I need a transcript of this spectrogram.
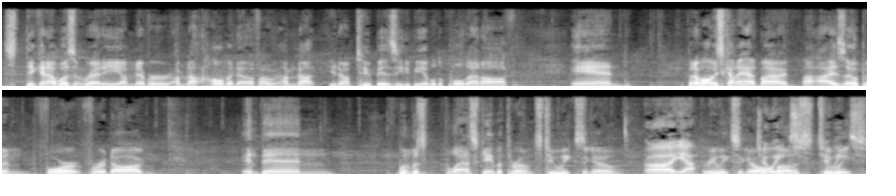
Just thinking I wasn't ready. I'm never. I'm not home enough. I, I'm not. You know. I'm too busy to be able to pull that off. And but I've always kind of had my, my eyes open for for a dog. And then when was the last Game of Thrones? Two weeks ago. Uh, yeah. Three weeks ago, Two weeks. almost Two two weeks.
